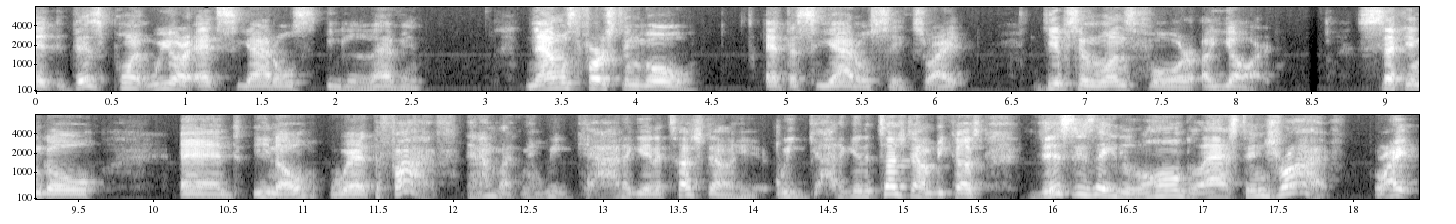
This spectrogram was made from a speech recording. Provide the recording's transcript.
At this point, we are at Seattle's 11. Now it's first and goal at the Seattle six, right? Gibson runs for a yard. Second goal, and you know, we're at the five. And I'm like, man, we gotta get a touchdown here. We gotta get a touchdown because this is a long-lasting drive, right?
